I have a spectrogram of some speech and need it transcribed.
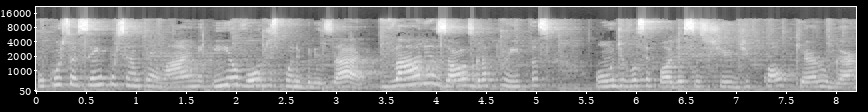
O curso é 100% online e eu vou disponibilizar várias aulas gratuitas onde você pode assistir de qualquer lugar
